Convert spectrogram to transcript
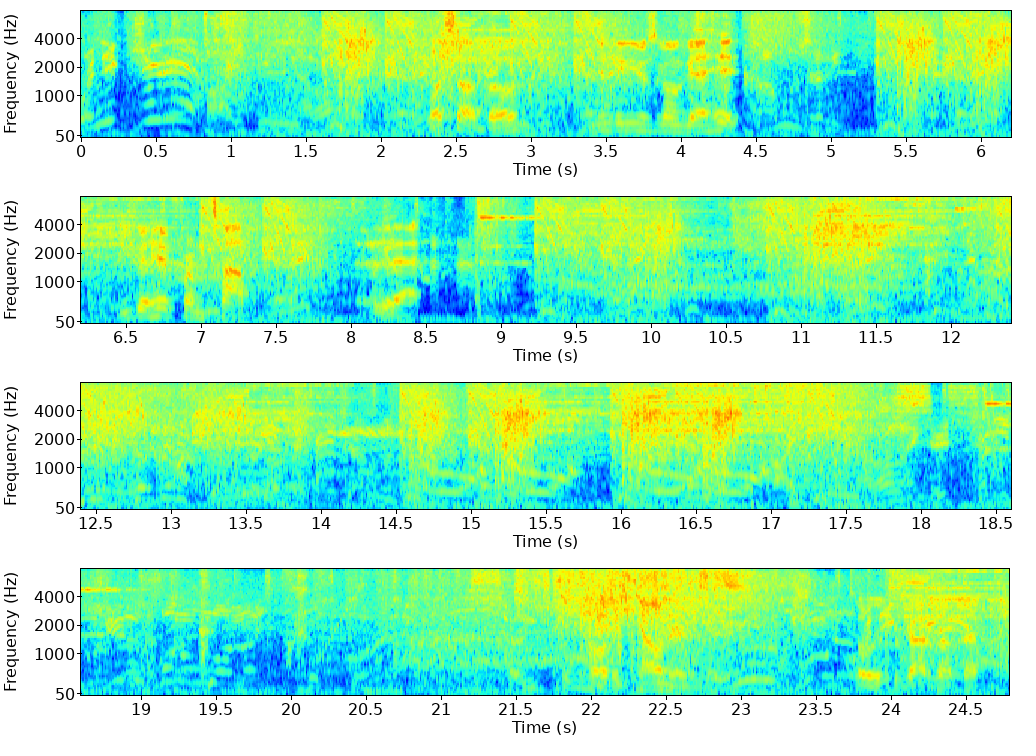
What's up, bro? You didn't think he was gonna get hit. You get hit from top. Look at that. Oh, the counter. Totally forgot about that.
